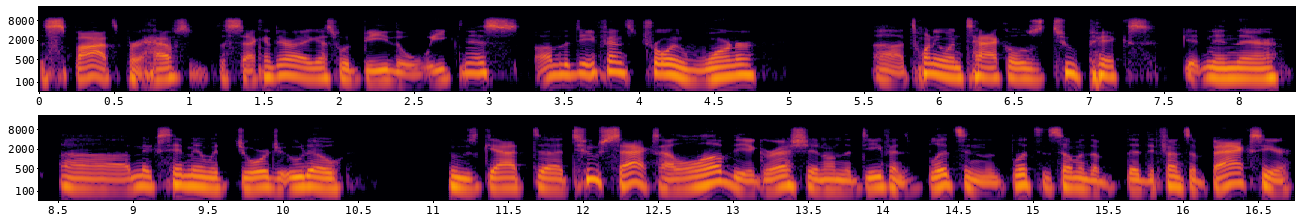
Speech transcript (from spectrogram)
the spots, perhaps the secondary, I guess, would be the weakness on the defense. Troy Warner, uh, 21 tackles, two picks, getting in there. Uh, mix him in with George Udo, who's got uh, two sacks. I love the aggression on the defense, blitzing blitzing some of the, the defensive backs here.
